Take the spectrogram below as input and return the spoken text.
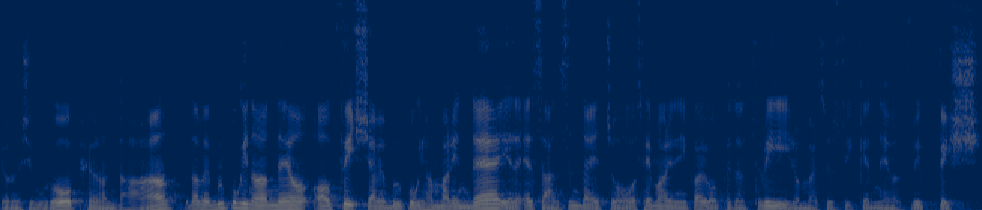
이런 식으로 표현한다. 그 다음에 물고기 나왔네요. a fish 하면 물고기 한 마리인데 얘는 s 안 쓴다 했죠. 세 마리니까 옆에다 three 이런 말 쓸 수 있겠네요. three fish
